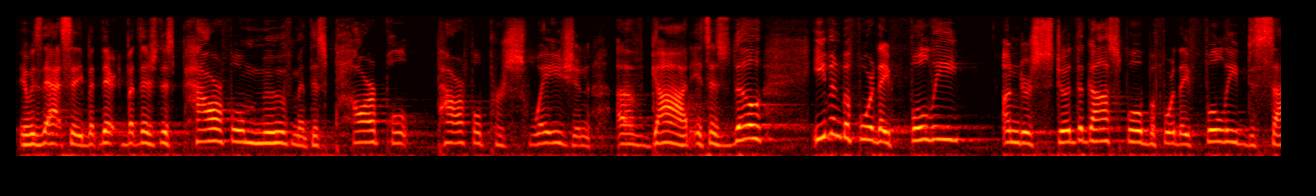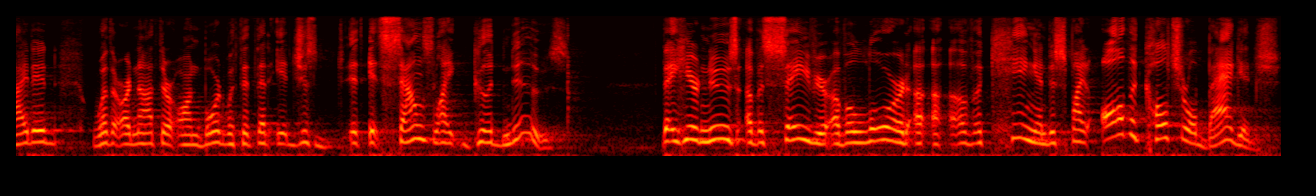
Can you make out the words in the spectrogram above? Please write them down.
It was that city. But, there, but there's this powerful movement, this powerful, powerful persuasion of God. It's as though even before they fully understood the gospel, before they fully decided whether or not they're on board with it, that it just it, it sounds like good news. They hear news of a Savior, of a Lord, a, a, of a King, and despite all the cultural baggage,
